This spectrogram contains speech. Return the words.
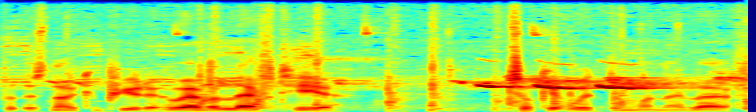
But there's no computer. Whoever left here took it with them when they left.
